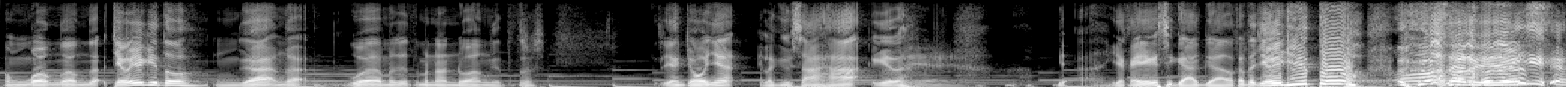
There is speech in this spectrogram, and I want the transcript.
"Oh, enggak enggak enggak. Ceweknya gitu. Enggak enggak. Gue maksudnya temenan doang gitu. Terus yang cowoknya lagi usaha gitu. Iya, iya. ya, ya kayaknya sih gagal. Kata cewek gitu. Oh serius? iya.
